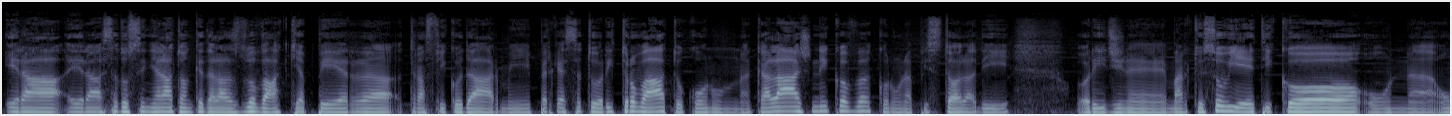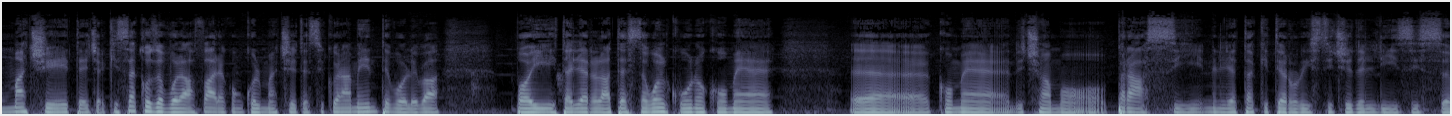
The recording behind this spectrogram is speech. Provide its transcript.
era, era, stato segnalato anche dalla Slovacchia per traffico d'armi perché è stato ritrovato con un Kalashnikov, con una pistola di origine marchio sovietico, un, un macete, cioè chissà cosa voleva fare con quel macete, sicuramente voleva poi tagliare la testa a qualcuno come, eh, come diciamo prassi negli attacchi terroristici dell'ISIS.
